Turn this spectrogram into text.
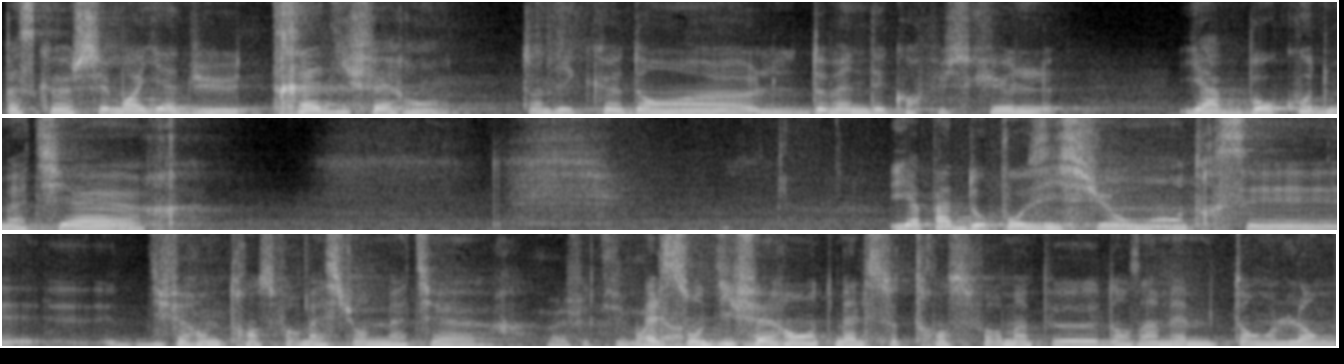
Parce que chez moi, il y a du très différent, tandis que dans euh, le domaine des corpuscules, il y a beaucoup de matière il n'y a pas d'opposition entre ces différentes transformations de matière. Effectivement, elles sont différentes, mais elles se transforment un peu dans un même temps lent,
